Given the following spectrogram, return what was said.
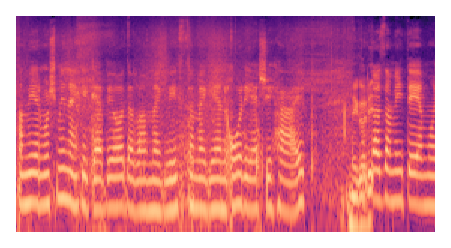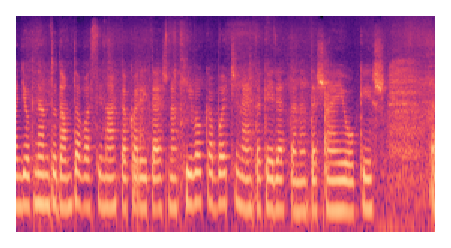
Amiért most mindenki kb. oda van megvészte, meg ilyen óriási hype. Még a Hát ré- az, amit én mondjuk nem tudom, tavaszi nagy takarításnak hívok, abból csináltak egy rettenetesen jó kis uh,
